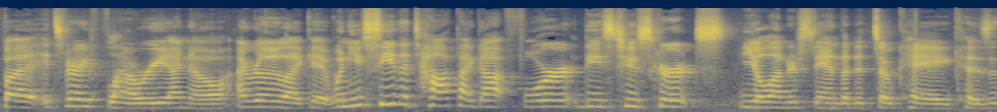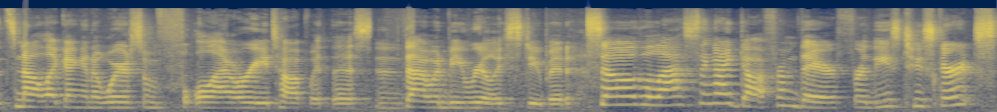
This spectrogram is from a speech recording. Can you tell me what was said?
but it's very flowery, I know. I really like it. When you see the top I got for these two skirts, you'll understand that it's okay because it's not like I'm gonna wear some flowery top with this. That would be really stupid. So the last thing I got from there for these two skirts,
